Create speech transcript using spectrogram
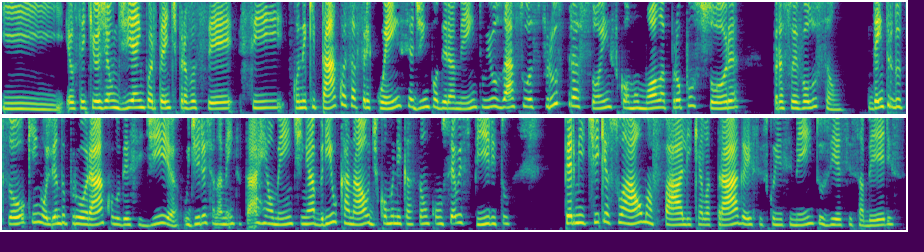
e eu sei que hoje é um dia importante para você se conectar com essa frequência de empoderamento e usar suas frustrações como mola propulsora para sua evolução. Dentro do Tolkien, olhando para o oráculo desse dia, o direcionamento está realmente em abrir o canal de comunicação com o seu espírito, permitir que a sua alma fale, que ela traga esses conhecimentos e esses saberes.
